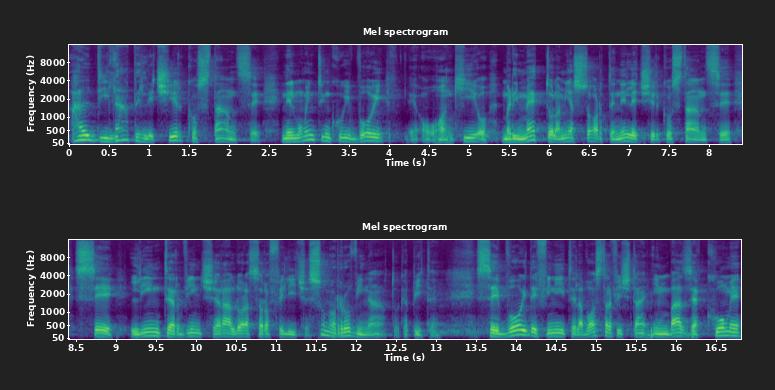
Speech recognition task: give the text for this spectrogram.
al di là delle circostanze. Nel momento in cui voi eh, o anch'io rimetto la mia sorte nelle circostanze, se l'Inter vincerà allora sarò felice, sono rovinato, capite? Se voi definite la vostra felicità in base a come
